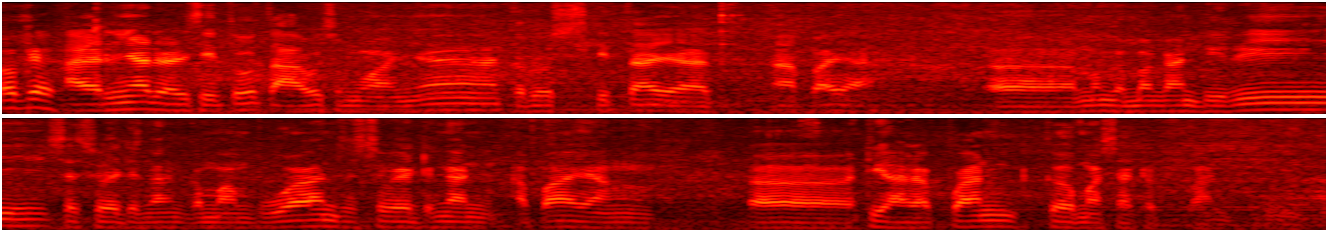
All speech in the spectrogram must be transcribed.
Oke. Akhirnya dari situ tahu semuanya. Terus kita ya apa ya eh, mengembangkan diri sesuai dengan kemampuan, sesuai dengan apa yang eh, diharapkan ke masa depan. Gitu.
